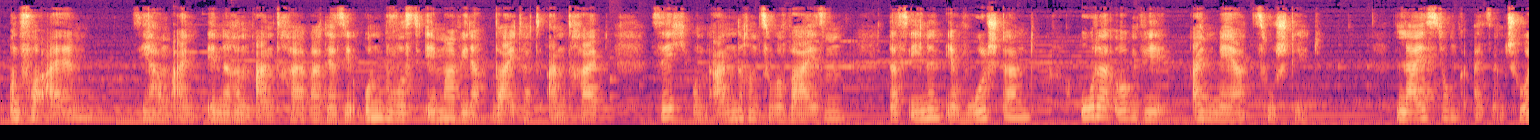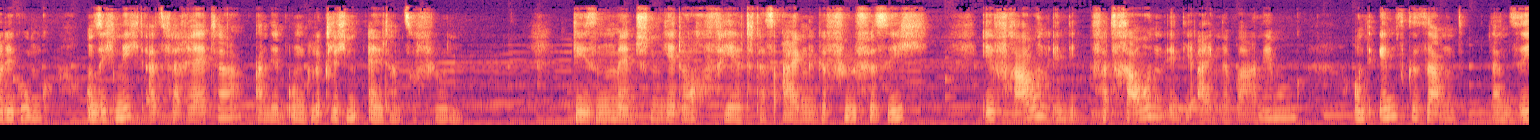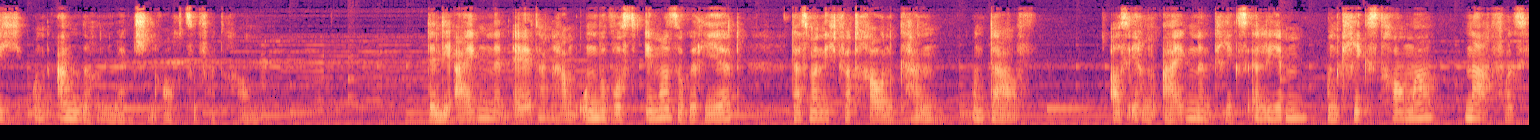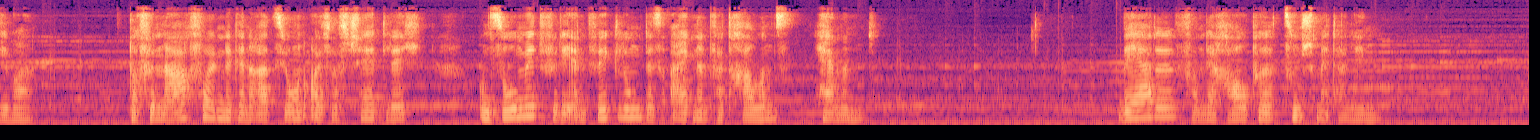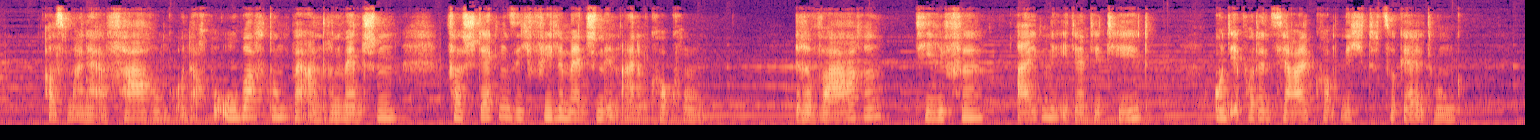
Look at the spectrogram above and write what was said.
Und vor allem, Sie haben einen inneren Antreiber, der sie unbewusst immer wieder weiter antreibt, sich und anderen zu beweisen, dass ihnen ihr Wohlstand oder irgendwie ein Mehr zusteht. Leistung als Entschuldigung und sich nicht als Verräter an den unglücklichen Eltern zu fühlen. Diesen Menschen jedoch fehlt das eigene Gefühl für sich, ihr Frauen in die, Vertrauen in die eigene Wahrnehmung und insgesamt dann sich und anderen Menschen auch zu vertrauen. Denn die eigenen Eltern haben unbewusst immer suggeriert, dass man nicht vertrauen kann und darf. Aus ihrem eigenen Kriegserleben und Kriegstrauma nachvollziehbar. Doch für nachfolgende Generationen äußerst schädlich und somit für die Entwicklung des eigenen Vertrauens hemmend. Werde von der Raupe zum Schmetterling. Aus meiner Erfahrung und auch Beobachtung bei anderen Menschen verstecken sich viele Menschen in einem Kokon. Ihre wahre, tiefe, eigene Identität und ihr Potenzial kommt nicht zur Geltung,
